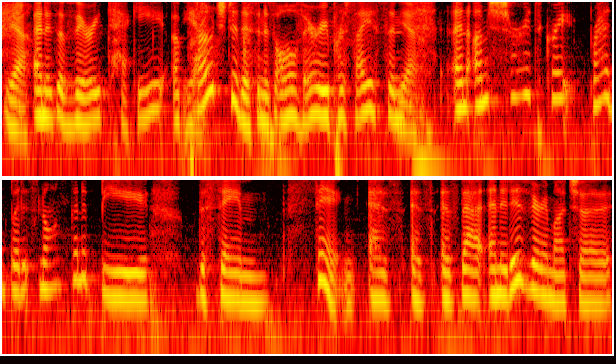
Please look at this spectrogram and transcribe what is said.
Yeah. And it's a very techie approach to this and it's all very precise and Yeah. and I'm sure it's great bread, but it's not gonna be the same thing as as as that. And it is very much a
